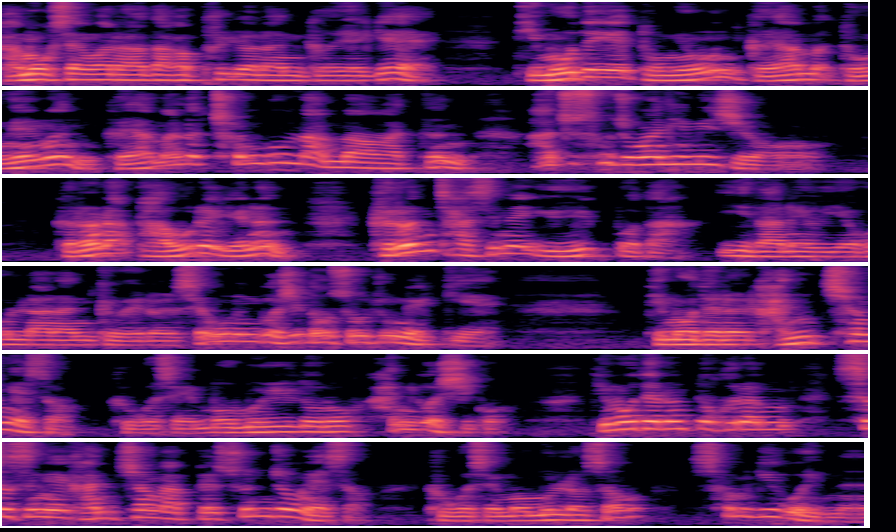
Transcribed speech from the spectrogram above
감옥 생활을 하다가 풀려난 그에게 디모데의 동행은 그야말로, 동행은 그야말로 천군만마와 같은 아주 소중한 힘이죠. 그러나 바울에게는 그런 자신의 유익보다 이단에 의해 혼란한 교회를 세우는 것이 더 소중했기에 디모데를 간청해서 그곳에 머물도록 한 것이고 디모데는 또 그런 스승의 간청 앞에 순종해서 그곳에 머물러서 섬기고 있는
